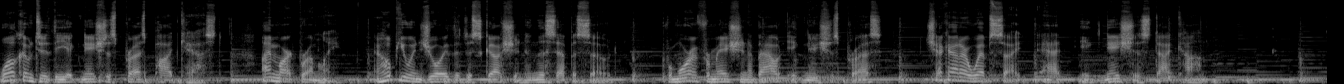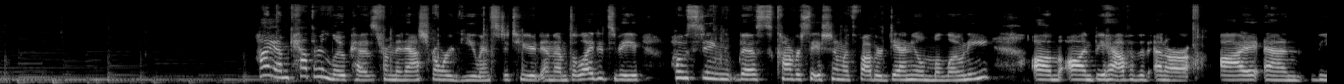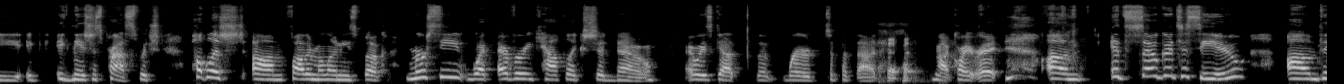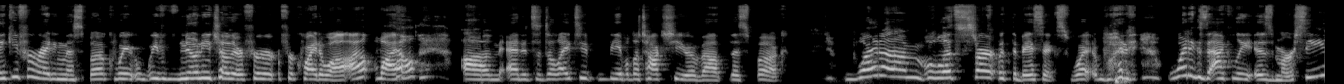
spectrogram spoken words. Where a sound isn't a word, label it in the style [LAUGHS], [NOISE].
Welcome to the Ignatius Press Podcast. I'm Mark Brumley. I hope you enjoy the discussion in this episode. For more information about Ignatius Press, check out our website at ignatius.com. Hi, I'm Kathryn Lopez from the National Review Institute, and I'm delighted to be hosting this conversation with Father Daniel Moloney um, on behalf of the NRI and the Ignatius Press, which published um, Father Moloney's book, Mercy What Every Catholic Should Know. I always get the where to put that [LAUGHS] not quite right. Um, it's so good to see you. Um, thank you for writing this book. We, we've known each other for, for quite a while, while um, and it's a delight to be able to talk to you about this book. What um well, let's start with the basics. What [LAUGHS] what what exactly is mercy?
